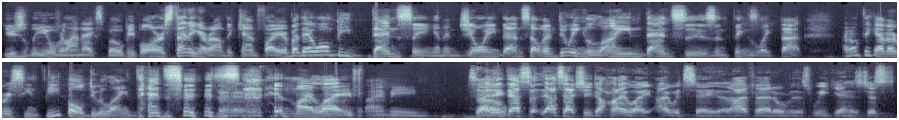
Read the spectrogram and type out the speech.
usually overland expo people are standing around the campfire but they won't be dancing and enjoying themselves and doing line dances and things like that. I don't think i've ever seen people do line dances in my life. I mean so I think that's that's actually the highlight I would say that I've had over this weekend is just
